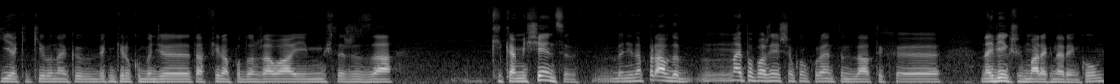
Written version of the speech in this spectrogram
jaki kierunek, w jakim kierunku będzie ta firma podążała i myślę, że za kilka miesięcy będzie naprawdę najpoważniejszym konkurentem dla tych e, największych marek na rynku,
